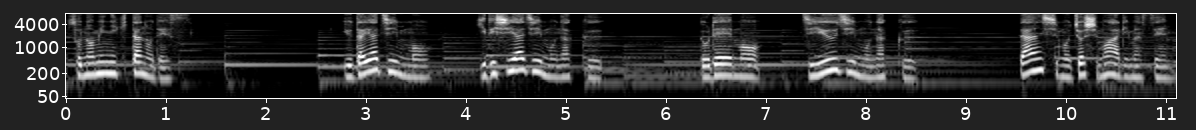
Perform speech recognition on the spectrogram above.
その身に来たのですユダヤ人もギリシア人もなく奴隷も自由人もなく、男子も女子もありません。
